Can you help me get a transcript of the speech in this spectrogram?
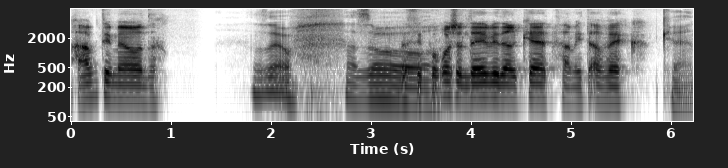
אהבתי מאוד. זהו. אז זו... זה סיפורו של דיוויד ארקט המתאבק. כן.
